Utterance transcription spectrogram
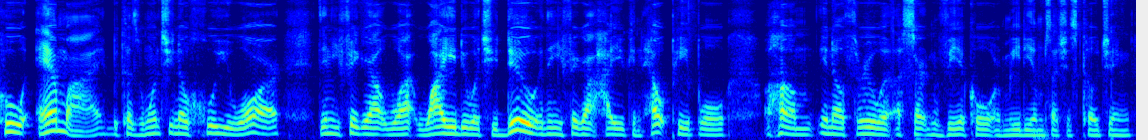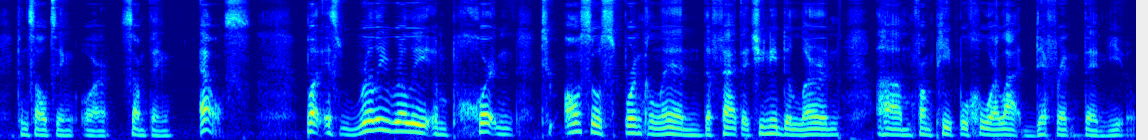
who am i? Because once you know who you are then you figure out what why you do what you do and then you figure out how you can help people um, you know through a, a certain vehicle or medium such as coaching consulting or something else but it's really, really important to also sprinkle in the fact that you need to learn um, from people who are a lot different than you.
